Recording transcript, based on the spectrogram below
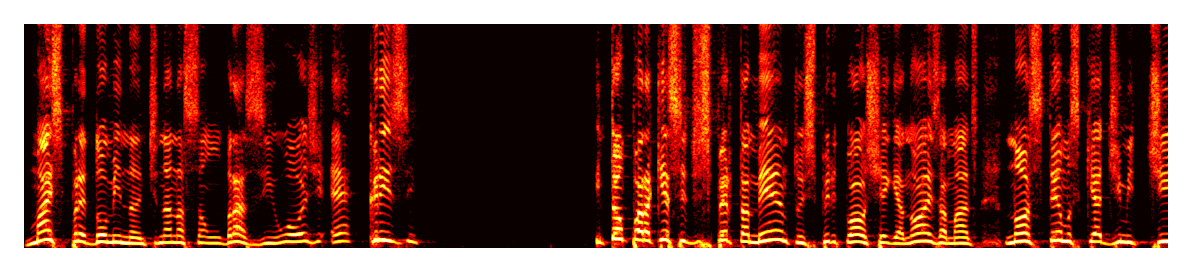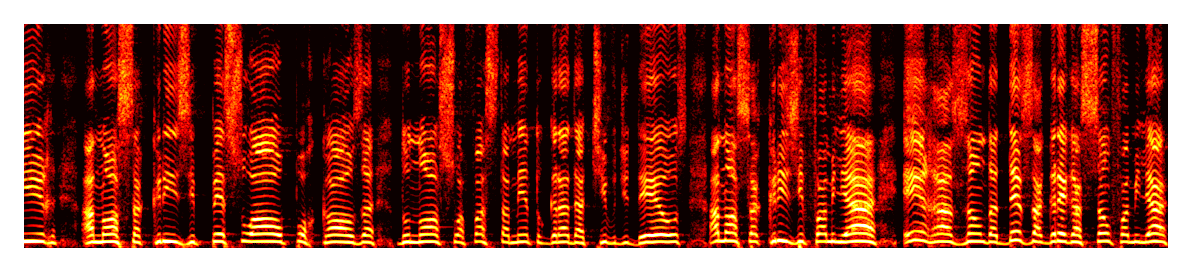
mais predominante na nação Brasil hoje é crise. Então, para que esse despertamento espiritual chegue a nós, amados, nós temos que admitir a nossa crise pessoal por causa do nosso afastamento gradativo de Deus, a nossa crise familiar em razão da desagregação familiar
